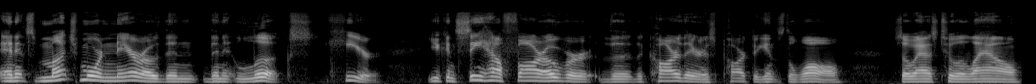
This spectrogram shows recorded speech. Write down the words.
and it's much more narrow than than it looks here. You can see how far over the the car there is parked against the wall, so as to allow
